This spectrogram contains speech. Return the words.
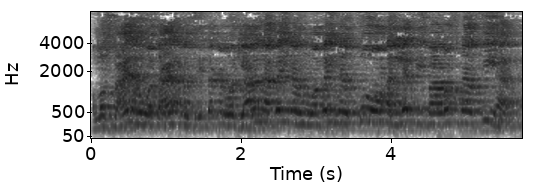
Allah Subhanahu wa taala menceritakan wa ja'alna bainahum wa bainal qura allati barakna fiha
